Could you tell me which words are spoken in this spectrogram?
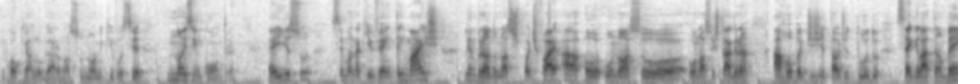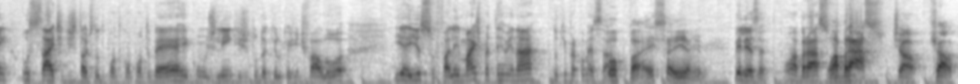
em qualquer lugar o nosso nome que você nos encontra. É isso. Semana que vem tem mais. Lembrando, o nosso Spotify, a, o, o, nosso, o nosso Instagram, arroba digital de tudo. Segue lá também. O site digitaldetudo.com.br com os links de tudo aquilo que a gente falou. E é isso, falei mais para terminar do que para começar. Opa, é isso aí, amigo. Beleza, um abraço. Um abraço. Tchau. Tchau.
